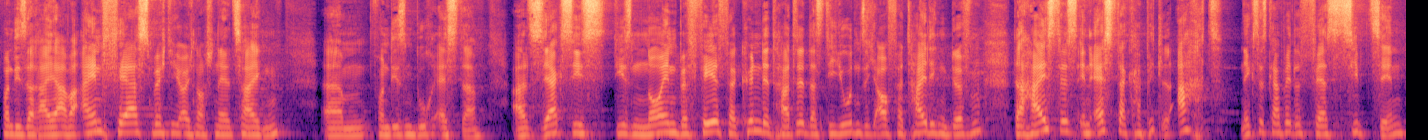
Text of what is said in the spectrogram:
von dieser Reihe, aber ein Vers möchte ich euch noch schnell zeigen ähm, von diesem Buch Esther. Als Xerxes diesen neuen Befehl verkündet hatte, dass die Juden sich auch verteidigen dürfen, da heißt es in Esther Kapitel 8, nächstes Kapitel, Vers 17,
